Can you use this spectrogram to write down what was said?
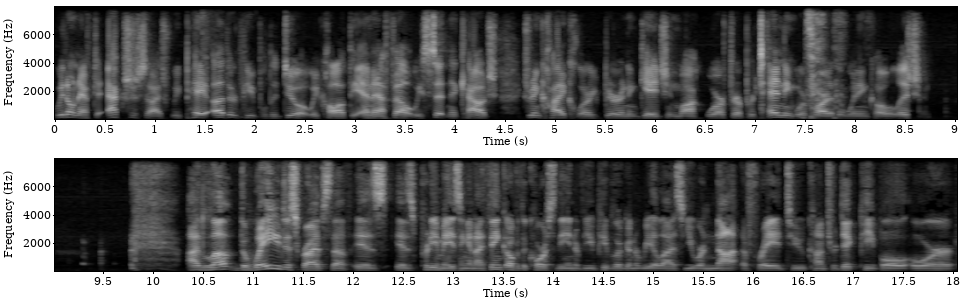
We don't have to exercise. We pay other people to do it. We call it the NFL. We sit in a couch, drink high caloric beer, and engage in mock warfare, pretending we're part of the winning coalition. I love the way you describe stuff is is pretty amazing, and I think over the course of the interview, people are going to realize you are not afraid to contradict people or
